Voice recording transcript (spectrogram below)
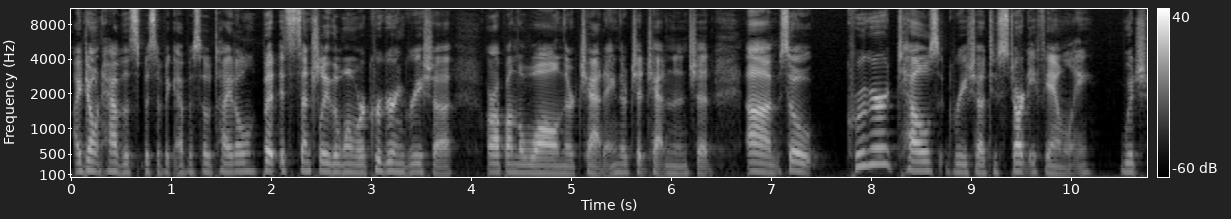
I don't have the specific episode title, but it's essentially the one where Kruger and Grisha are up on the wall and they're chatting, they're chit chatting and shit. Um, so Kruger tells Grisha to start a family, which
